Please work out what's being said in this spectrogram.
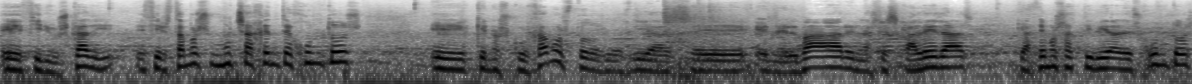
eh, Cine Euskadi, es decir, estamos mucha gente juntos eh, que nos cruzamos todos los días eh, en el bar, en las escaleras, que hacemos actividades juntos.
